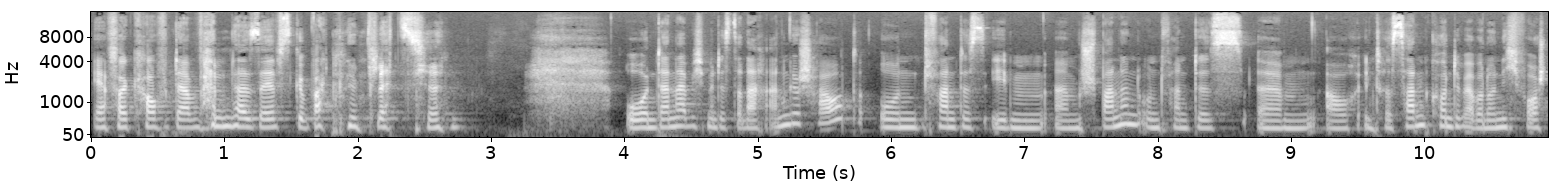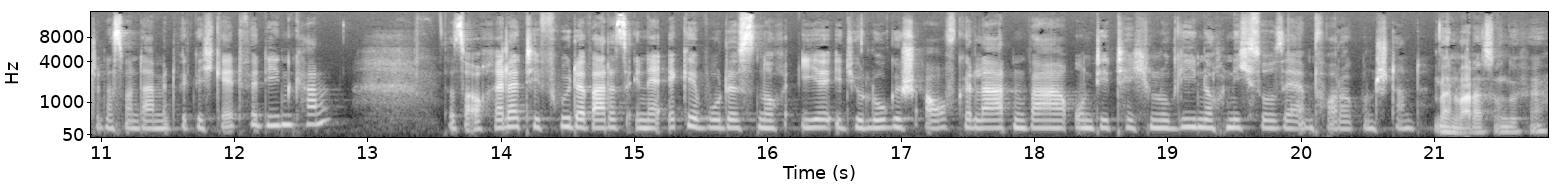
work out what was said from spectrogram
er verkauft da Wander selbstgebackene Plätzchen. Und dann habe ich mir das danach angeschaut und fand es eben ähm, spannend und fand es ähm, auch interessant, konnte mir aber noch nicht vorstellen, dass man damit wirklich Geld verdienen kann. Das war auch relativ früh, da war das in der Ecke, wo das noch eher ideologisch aufgeladen war und die Technologie noch nicht so sehr im Vordergrund stand. Wann war das ungefähr?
